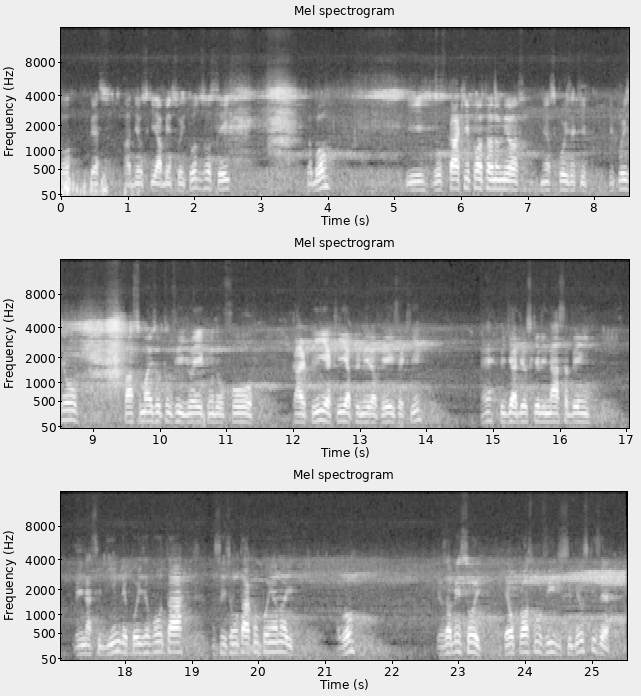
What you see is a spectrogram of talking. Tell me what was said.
só. Peço a Deus que abençoe todos vocês, tá bom? E vou ficar aqui plantando minhas, minhas coisas aqui. Depois eu faço mais outro vídeo aí quando eu for carpir aqui a primeira vez aqui. Né? Pedir a Deus que ele nasça bem, bem nascidinho. Depois eu vou estar, tá, vocês vão estar tá acompanhando aí, tá bom? Deus abençoe. Até o próximo vídeo, se Deus quiser.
